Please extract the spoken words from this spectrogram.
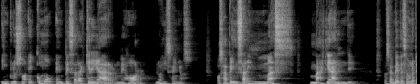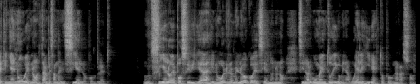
incluso eh, cómo empezar a crear mejor los diseños. O sea, pensar en más, más grande. O sea, en vez de pensar en una pequeña nube, no, estaba pensando en el cielo completo. Un cielo de posibilidades y no volverme loco diciendo, no, no, sino argumento, digo, mira, voy a elegir esto por una razón,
